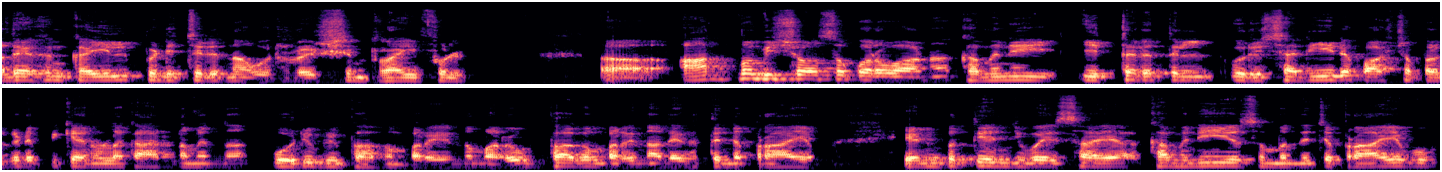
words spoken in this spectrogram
അദ്ദേഹം കയ്യിൽ പിടിച്ചിരുന്ന ഒരു റഷ്യൻ റൈഫിൾ ആത്മവിശ്വാസക്കുറവാണ് ഖമനി ഇത്തരത്തിൽ ഒരു ശരീരഭാഷ പ്രകടിപ്പിക്കാനുള്ള കാരണമെന്ന് ഒരു വിഭാഗം പറയുന്നു. മറുവിഭാഗം പറയുന്ന അദ്ദേഹത്തിന്റെ പ്രായം എൺപത്തിയഞ്ച് വയസ്സായ ഖമനിയെ സംബന്ധിച്ച് പ്രായവും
